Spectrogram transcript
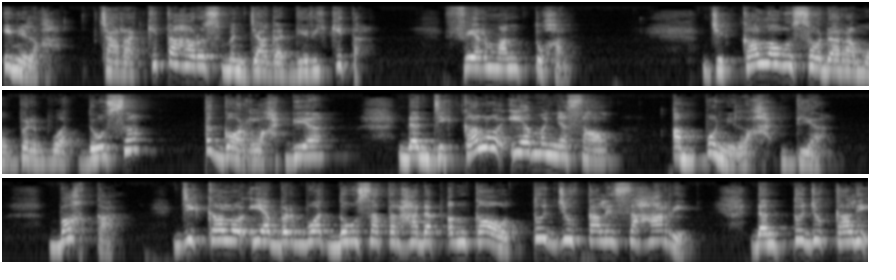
inilah cara kita harus menjaga diri kita. Firman Tuhan, jikalau saudaramu berbuat dosa, tegurlah dia dan jikalau ia menyesal, ampunilah dia. Bahkan, jikalau ia berbuat dosa terhadap engkau tujuh kali sehari, dan tujuh kali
